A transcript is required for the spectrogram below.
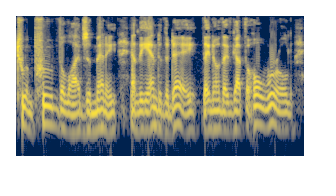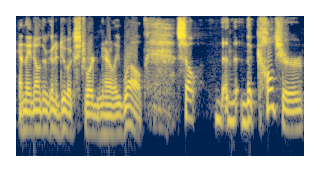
to improve the lives of many. And the end of the day, they know they've got the whole world, and they know they're going to do extraordinarily well. So the, the culture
